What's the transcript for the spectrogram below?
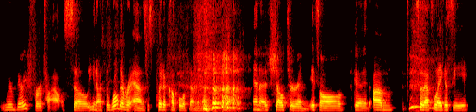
we're very fertile. So you know, if the world ever ends, just put a couple of them in a, and a shelter and it's all good. Um so that's legacy.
